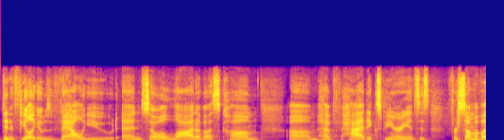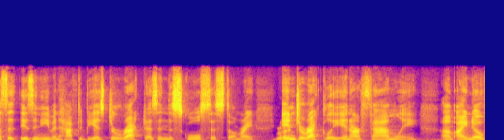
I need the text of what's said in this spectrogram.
didn't feel like it was valued. And so a lot of us come um, have had experiences. For some of us it isn't even have to be as direct as in the school system right, right. indirectly in our family. Um, i know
